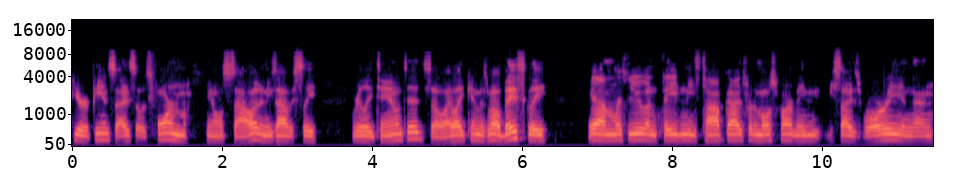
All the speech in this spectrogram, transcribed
European side, so his form, you know, solid, and he's obviously really talented. So I like him as well. Basically, yeah, I'm with you on fading these top guys for the most part. Maybe besides Rory, and then,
